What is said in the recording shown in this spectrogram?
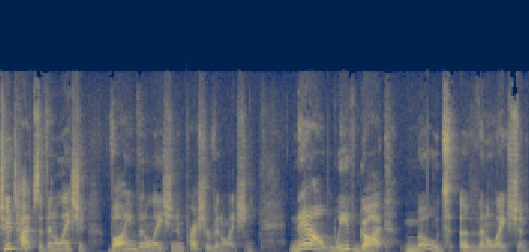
two types of ventilation, volume ventilation and pressure ventilation. Now we've got modes of ventilation.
